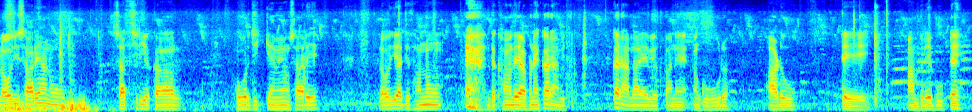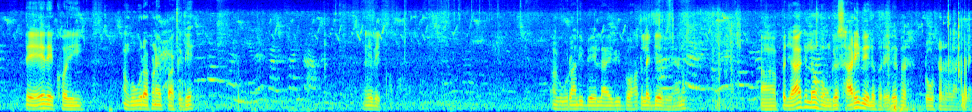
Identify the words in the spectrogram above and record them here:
ਲਓ ਜੀ ਸਾਰਿਆਂ ਨੂੰ ਸਤਿ ਸ਼੍ਰੀ ਅਕਾਲ। ਹੋਰ ਜੀ ਕਿਵੇਂ ਹੋ ਸਾਰੇ? ਲਓ ਜੀ ਅੱਜ ਤੁਹਾਨੂੰ ਦਿਖਾਉਂਦੇ ਆਪਣੇ ਘਰਾਂ ਵਿੱਚ, ਘਰਾਂ ਲਾਏ ਵੇ ਆਪਾਂ ਨੇ ਅੰਗੂਰ, ਆੜੂ ਤੇ ਅੰਬ ਦੇ ਬੂਟੇ ਤੇ ਇਹ ਦੇਖੋ ਜੀ, ਅੰਗੂਰ ਆਪਣੇ ਪੱਕ ਗਏ। ਇਹ ਦੇਖੋ। ਅੰਗੂਰਾਂ ਦੀ ਬੇਲ ਲਾਈ ਵੀ ਬਹੁਤ ਲੱਗੇ ਹੋਏ ਹਨ ਹਾਂ 50 ਕਿਲੋ ਹੋਣਗੇ, ਸਾਰੀ ਬੇਲ ਫਿਰ ਇਹਦੇ ਫਿਰ, ਟੋਟਲ ਰਲਾ ਕੇ।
